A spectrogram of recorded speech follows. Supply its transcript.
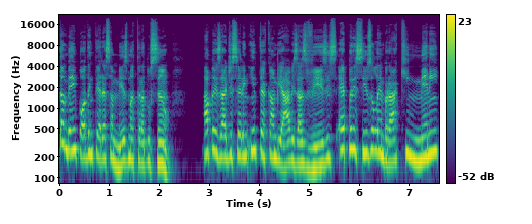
também podem ter essa mesma tradução. Apesar de serem intercambiáveis às vezes, é preciso lembrar que many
